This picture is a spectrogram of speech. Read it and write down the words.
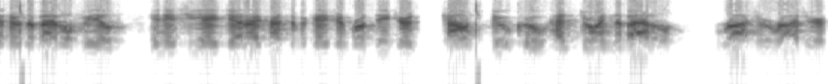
entered the battlefield. Initiate Jedi pacification procedures. Count Dooku has joined the battle. Roger, roger.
